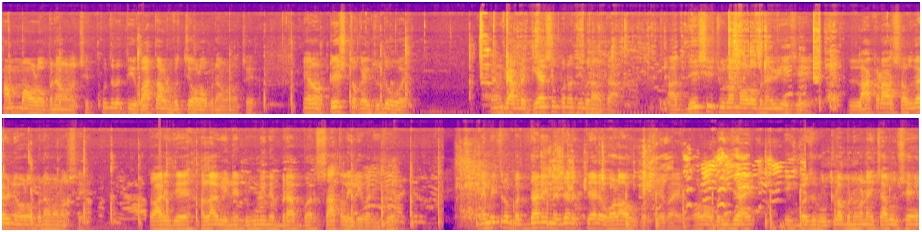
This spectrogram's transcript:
ફાર્મમાં ઓળો બનાવવાનો છે. કુદરતી વાતાવરણ વચ્ચે ઓળો બનાવવાનો છે. એનો ટેસ્ટ તો કંઈક જુદો હોય. કારણ કે આપણે ગેસ ઉપર નથી બનાવતા. આ દેશી ચૂલામાં ઓળો બનાવીએ છીએ. લાકડા સળગાવીને ઓળો બનાવવાનો છે. તો આ રીતે હલાવીને ડુંગળીને બરાબર સાતળી લેવાની છે. અને મિત્રો, બધાની નજર અત્યારે ઓળા ઉપર છે ભાઈ. ઓળો બની જાય, એક બાજુ રોટલા બનવાના ચાલુ છે.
